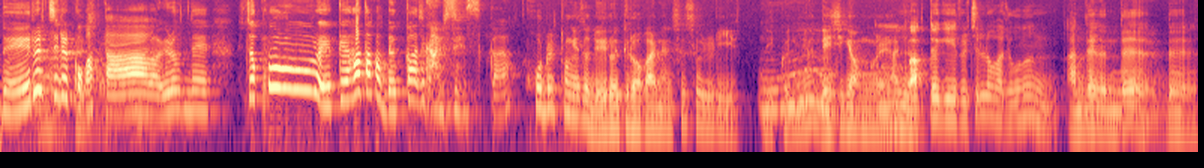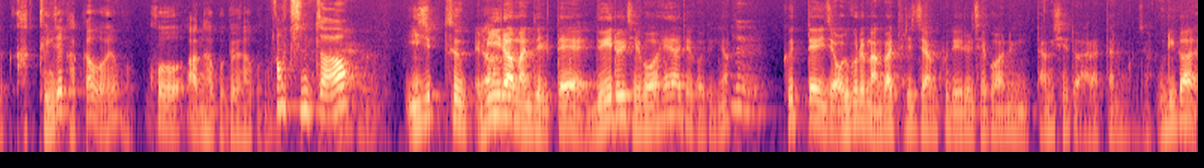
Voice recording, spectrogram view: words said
뇌를 찌를 것 그렇죠. 같다 막 이런데 진짜 코로 이렇게 하다가 뇌까지 갈 수 있을까요? 코를 통해서 뇌로 들어가는 수술이 있- 있거든요. 음. 내시경을 음, 막대기를 찔러 가지고는 안 되는데 네 가- 굉장히 가까워요. 코 안하고 뇌하고는. 아 진짜요? 이집트 미이라 만들 때 뇌를 제거해야 되거든요. 네. 그때 이제 얼굴을 망가뜨리지 않고 뇌를 제거하는 당시에도 알았다는 거죠. 우리가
